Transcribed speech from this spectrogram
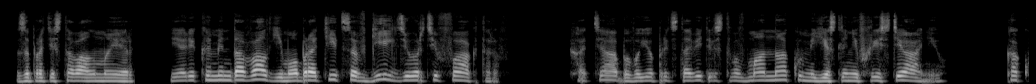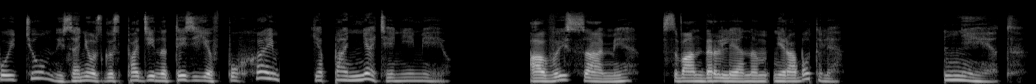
— запротестовал мэр. «Я рекомендовал ему обратиться в гильдию артефакторов, хотя бы в ее представительство в Монакуме, если не в христианию. Какой темный занес господина Тезье в Пухайм, я понятия не имею. А вы сами с Вандерленом не работали? Нет.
